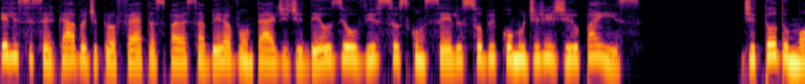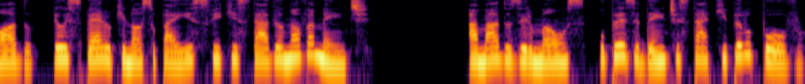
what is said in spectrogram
Ele se cercava de profetas para saber a vontade de Deus e ouvir seus conselhos sobre como dirigir o país. De todo modo, eu espero que nosso país fique estável novamente. Amados irmãos, o presidente está aqui pelo povo.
